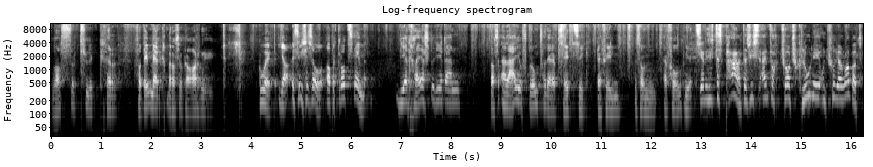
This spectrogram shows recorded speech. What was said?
Wasserpflücker, von dem merkt man also gar nichts. Gut, ja, es ist so. Aber trotzdem, wie erklärst du dir dann, dass allein aufgrund von der Besetzung der Film so ein Erfolg wird? Ja, das ist das Paar. Das ist einfach George Clooney und Julia Roberts.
